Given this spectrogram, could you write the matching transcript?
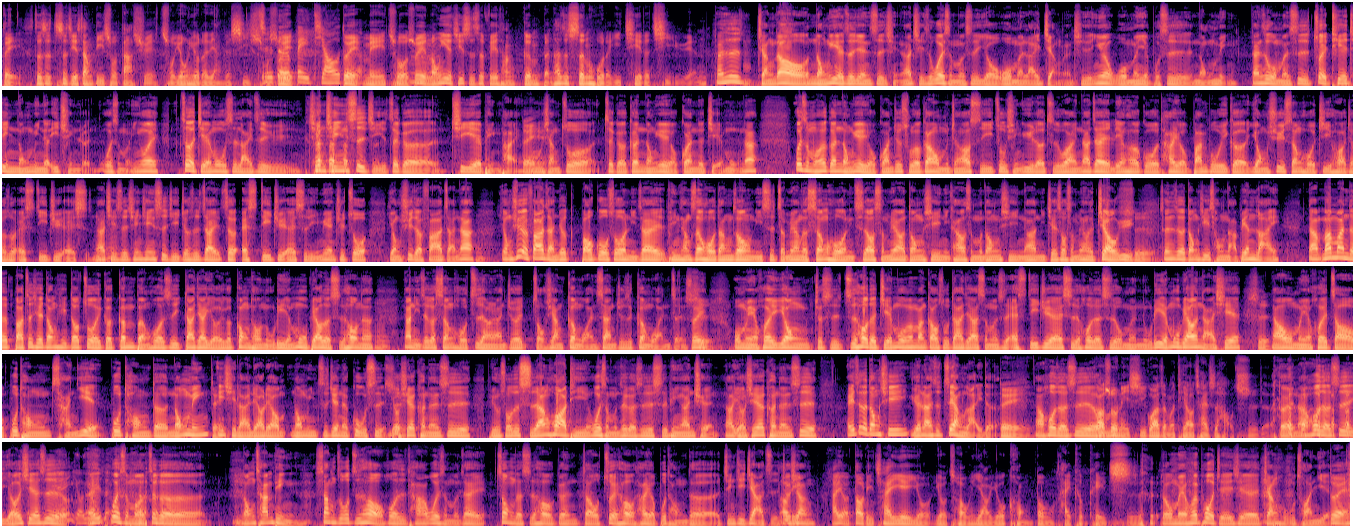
对，这是世界上第一所大学所拥有的两个系所，所以被教的对，没错。所以农业其实是非常根本，它是生活的一切的起源。但是讲到农业这件事情，那其实为什么是由我们来讲呢？其实因为我们也不是农民，但是我们是最贴近农民的一群人。为什么？因为这个节目是来自于青青市集这个企业品牌，我们想做这个跟农业有关的节目。那为什么会跟农业有关？就除了刚刚我们讲到十一住行娱乐之外，那在联合国它有颁布一个永续生活计划，叫做 SDGs。那其实青青市集就是在这 SDGs 里面去做永续的发展。那永续的发展就包括说你在平常生活当中你是怎么样的生活，你吃到什么样的东西，你看到什么东西，然后你接受什么样的教育，甚至这个东西从哪边来。那慢慢的把这些东西都做一个根本，或者是大家有一个共同努力的目标的时候呢，那你这个生活自然而然就会走向更完善，就是更完整。所以我们也会用就是之后的节目慢慢告诉大家什么是 SDGs，或者是我们努力的目标有哪些。是，然后我们也会找不同产业、不同的农民一起来聊聊农民之间的故事。有些可能是比如说是食安话题，为什么这个是食品安全？那有些可能是。哎，这个东西原来是这样来的。对，然后或者是告诉你西瓜怎么挑才是好吃的。对，然后或者是有一些是，哎，为什么这个农产品上桌之后，或者它为什么在种的时候跟到最后它有不同的经济价值？就像。还有，到底菜叶有有虫咬、有孔洞，还可不可以吃？对，我们也会破解一些江湖传言。对，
